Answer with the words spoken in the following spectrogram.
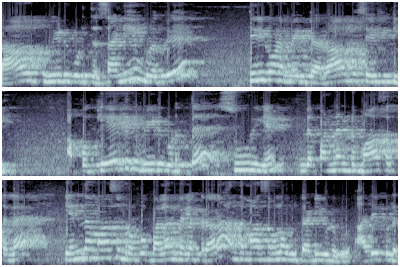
ராகுக்கு வீடு கொடுத்த சனி உங்களுக்கு திரிகோணம் மேரிட்டார் ராகு சேஃப்டி அப்போ கேதுக்கு வீடு கொடுத்த சூரியன் இந்த பன்னெண்டு மாசத்துல எந்த மாசம் ரொம்ப பலம் விளக்குறாரோ அந்த மாசம்லாம் உங்களுக்கு அடி விடுக்கும் அதே போல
